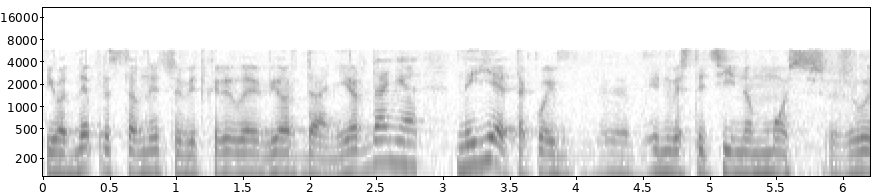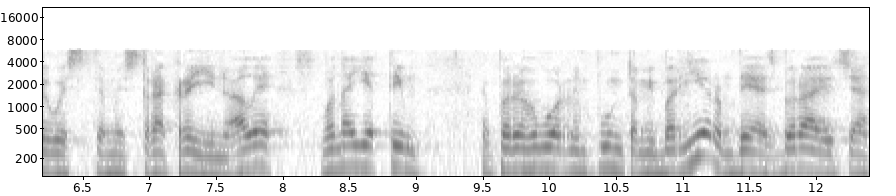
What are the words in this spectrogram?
і одне представництво відкрили в Йорданії. Йорданія не є такою е, інвестиційно можливостями країною, але вона є тим переговорним пунктом і бар'єром, де збираються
